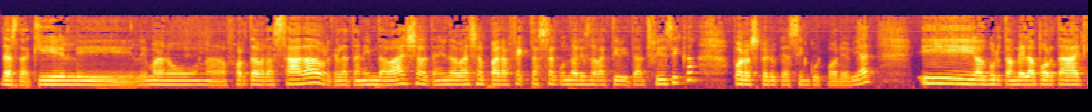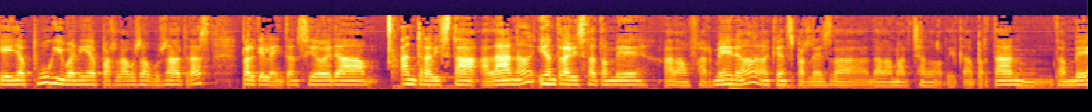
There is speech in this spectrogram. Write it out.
Des d'aquí li, li mano una forta abraçada perquè la tenim de baixa, la tenim de baixa per efectes secundaris de l'activitat física, però espero que s'incorpori aviat. I el Bru també la porta a que ella pugui venir a parlar-vos a vosaltres perquè la intenció era entrevistar a l'Anna i entrevistar també a l'enfermera que ens parlés de, de la marxa nòrdica. Per tant, també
